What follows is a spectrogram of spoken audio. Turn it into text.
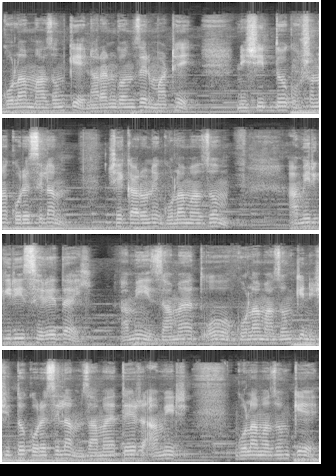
গোলাম আজমকে নারায়ণগঞ্জের মাঠে নিষিদ্ধ ঘোষণা করেছিলাম। সে কারণে গোলাম আজম আমিরগিরি ছেড়ে দেয়। আমি জামায়াত ও গোলাম আজমকে নিষিদ্ধ করেছিলাম। জামায়াতের আমির গোলাম আজমকে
